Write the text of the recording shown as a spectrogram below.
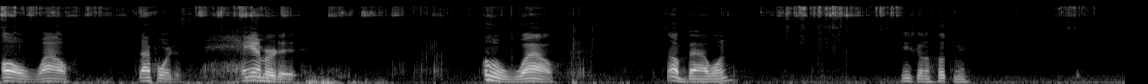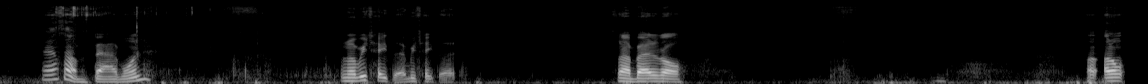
Oh, wow. That boy just hammered it. Oh, wow. It's not a bad one. He's gonna hook me. That's not a bad one. No, we take that. We take that. It's not bad at all. I don't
